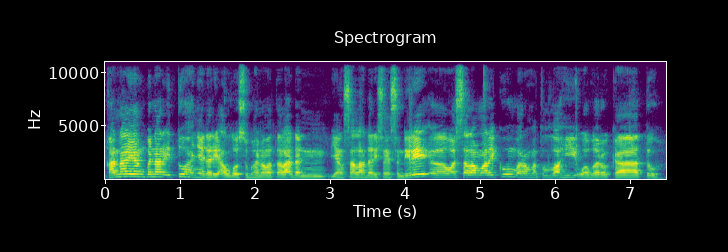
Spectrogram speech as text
karena yang benar itu hanya dari Allah Subhanahu wa taala dan yang salah dari saya sendiri. Eh, wassalamualaikum warahmatullahi wabarakatuh.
